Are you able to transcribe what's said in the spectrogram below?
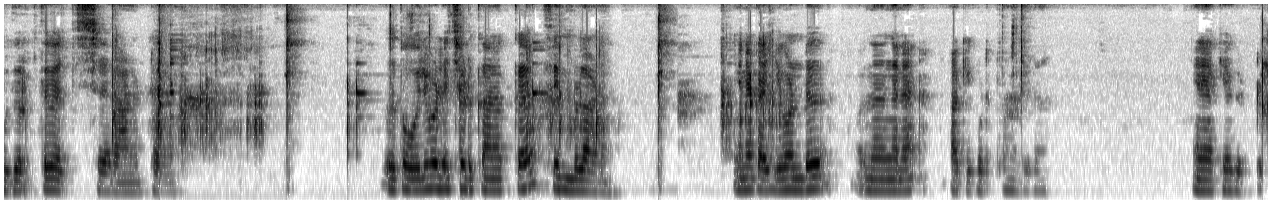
കുതിർത്ത് വെച്ചതാണ് കേട്ടോ. ഇത് തോൽ വെളിച്ചെടുക്കാനൊക്കെ സിമ്പിളാണ് ഇങ്ങനെ കൈ കൊണ്ട് ഇങ്ങനെ ആക്കി കൊടുത്താൽ മതി ഇങ്ങനെ ആക്കിയാൽ കിട്ടും.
